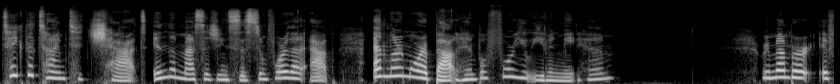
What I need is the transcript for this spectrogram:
take the time to chat in the messaging system for that app and learn more about him before you even meet him. Remember, if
